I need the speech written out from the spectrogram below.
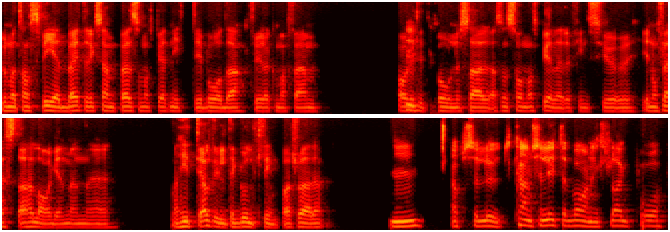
Jonathan Svedberg till exempel som har spelat 90 i båda, 4,5 tagit mm. lite bonusar. Alltså sådana spelare finns ju i de flesta lagen, men eh, man hittar alltid lite guldklimpar, så är det. Mm, absolut, kanske en liten varningsflagg på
